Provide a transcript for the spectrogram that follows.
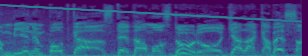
También en podcast te damos duro y a la cabeza.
